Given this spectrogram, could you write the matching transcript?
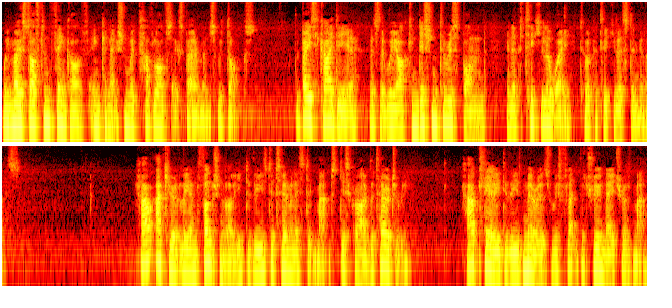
we most often think of in connection with Pavlov's experiments with dogs. The basic idea is that we are conditioned to respond in a particular way to a particular stimulus. How accurately and functionally do these deterministic maps describe the territory? How clearly do these mirrors reflect the true nature of man?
